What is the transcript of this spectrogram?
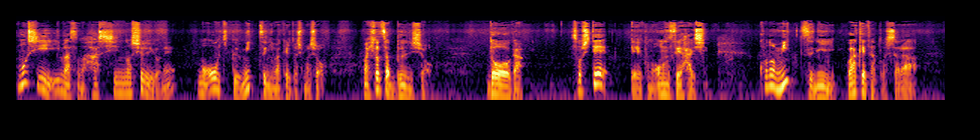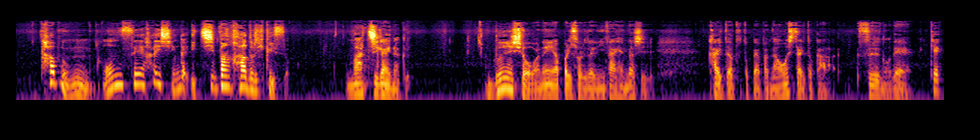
もし今その発信の種類をね、もう大きく3つに分けるとしましょう。まあ1つは文章、動画、そして、えー、この音声配信。この3つに分けたとしたら、多分音声配信が一番ハードル低いですよ。間違いなく。文章はね、やっぱりそれなりに大変だし、書いた後とかやっぱ直したりとかするので、結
